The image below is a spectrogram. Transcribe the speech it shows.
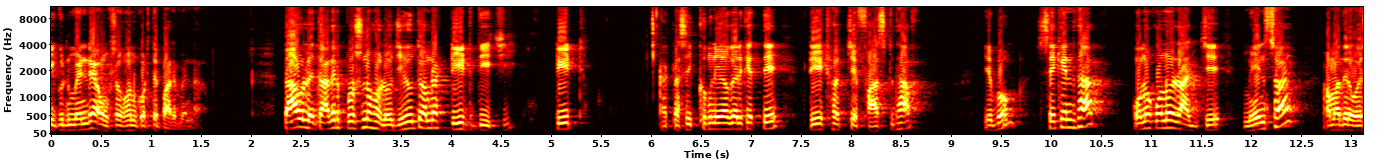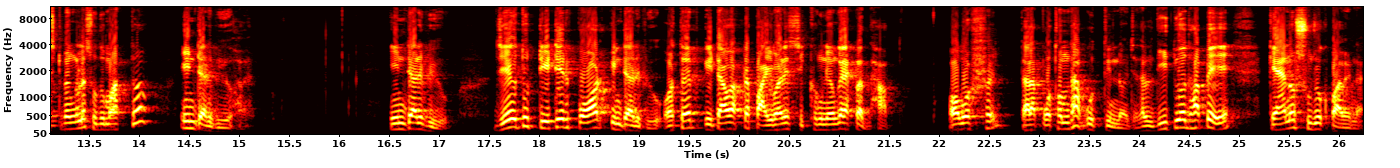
রিক্রুটমেন্টে অংশগ্রহণ করতে পারবে না। তাহলে তাদের প্রশ্ন হলো, যেহেতু আমরা টেট দিয়েছি, টেট একটা শিক্ষক নিয়োগের ক্ষেত্রে টেট হচ্ছে ফার্স্ট ধাপ এবং সেকেন্ড ধাপ কোনো কোনো রাজ্যে মেন্স হয়, আমাদের ওয়েস্ট বেঙ্গলে শুধুমাত্র ইন্টারভিউ হয়। ইন্টারভিউ যেহেতু টেটের পর ইন্টারভিউ অতএব এটাও একটা প্রাইমারি শিক্ষক নিয়োগের একটা ধাপ। অবশ্যই তারা প্রথম ধাপ উত্তীর্ণ হয়েছে। তাহলে দ্বিতীয় ধাপে কেন সুযোগ পাবে না?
